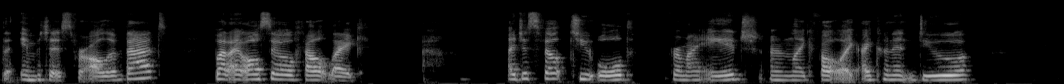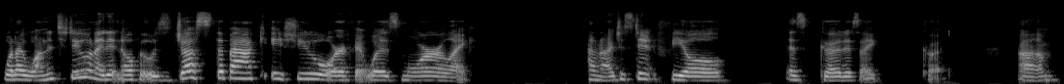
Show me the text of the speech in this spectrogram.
the impetus for all of that. But i also felt like i just felt too old for my age and like felt like i couldn't do what I wanted to do. And I didn't know if it was just the back issue or if it was more like, I don't know, I just didn't feel as good as I could. Um,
